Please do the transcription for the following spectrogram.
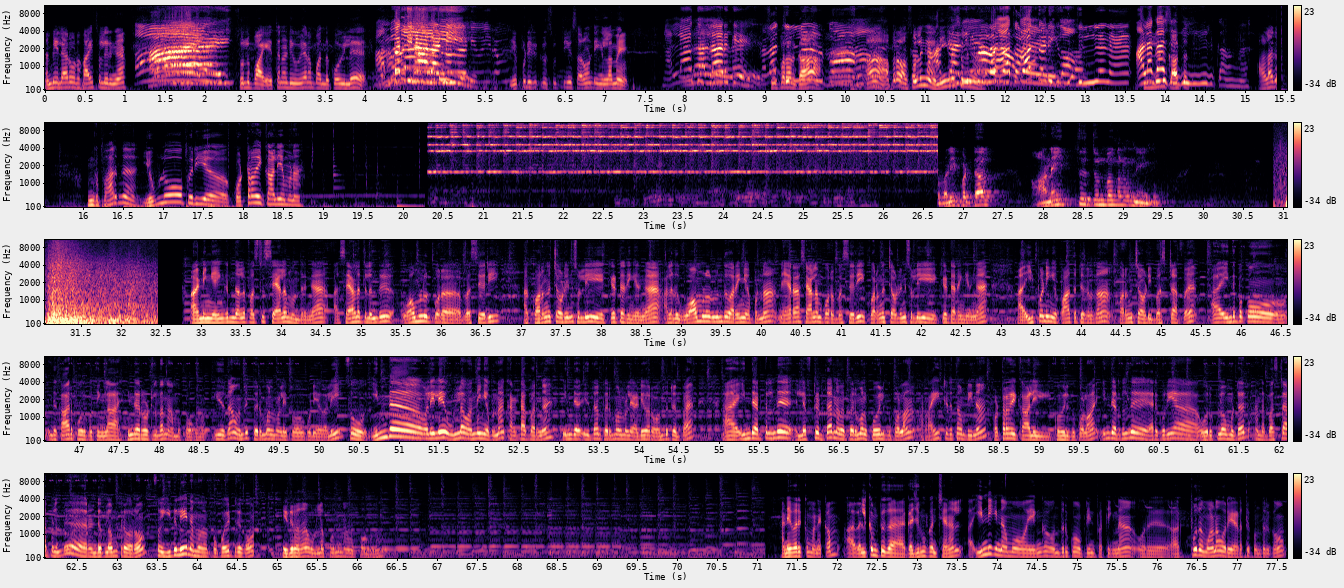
தம்பி எல்லாரும் ஒரு ஹாய் சொல்லிருங்க. சொல்லுப்பா எத்தனை அடி உயரம் அந்த கோயில்? எப்படி இருக்கு சுத்தியும் சரௌண்டிங் எல்லாமே? நல்லா இருக்கு. சூப்பரா இருக்கா? ஆ அப்புறம் சொல்லுங்க நீங்களே சொல்லுங்க. அழகா இங்க பாருங்க எவ்வளோ பெரிய கொட்டரை காளியம்மனை. வழிபட்டால் அனைத்து துன்பங்களும் நீங்கும். நீங்கள் எங்கே இருந்தாலும் ஃபஸ்ட்டு சேலம் வந்துருங்க. சேலத்துலேருந்து ஓமலூர் போகிற பஸ் ஏறி குரங்கச்சாவடின்னு சொல்லி கேட்டு அல்லது ஓமலூர்லேருந்து வரீங்க அப்படின்னா நேராக சேலம் போகிற பஸ் ஏறி குரங்கச்சாவடின்னு சொல்லி கேட்டு இப்போ நீங்கள் பார்த்துட்டு இருக்கிறது தான் குரங்கச்சாவடி பஸ் ஸ்டாப்பு இந்த பக்கம் இந்த கார் போகுது பார்த்தீங்களா இந்த ரோட்டில் தான் நம்ம போகணும். இதுதான் வந்து பெருமாள் மலை போகக்கூடிய வழி. ஸோ இந்த வழியிலே உள்ளே வந்தீங்க அப்படின்னா கரெக்டாக பாருங்கள் இந்த இதுதான் பெருமாள் மலை அடிவாரம் வந்துட்டோம் இப்போ. இந்த இடத்துலேருந்து லெஃப்ட் எடுத்தால் நம்ம பெருமாள் கோயிலுக்கு போகலாம். ரைட் எடுத்தோம் அப்படின்னா கொட்டரை காளி கோயிலுக்கு போகலாம். இந்த இடத்துலேருந்து ஏறக்குறைய ஒரு கிலோமீட்டர் அந்த பஸ் ஸ்டாப்லேருந்து ரெண்டு கிலோமீட்டர் வரும். ஸோ இதுலேயே நம்ம இப்போ போயிட்டு இருக்கோம் இதில் தான் உள்ளே போந்து நம்ம போகணும். அனைவருக்கும் வணக்கம். Welcome to the Gajamugan channel இன்றைக்கி நம்ம எங்கே வந்திருக்கோம் அப்படின்னு பார்த்தீங்கன்னா ஒரு அற்புதமான ஒரு இடத்துக்கு வந்திருக்கோம்.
